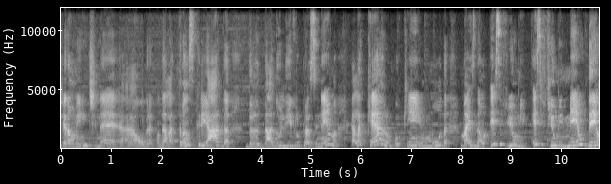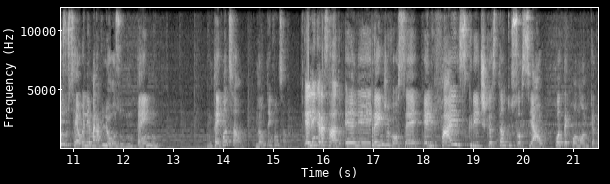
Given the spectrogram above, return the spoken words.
geralmente, né, a obra, quando ela é transcriada do, da, do livro para o cinema, ela quebra um pouquinho, muda, mas não. Esse filme, esse filme, meu Deus do céu, ele é maravilhoso. Não tem, não tem condição, não tem condição. Ele é engraçado, ele prende você, ele faz críticas tanto social, quanto econômica,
